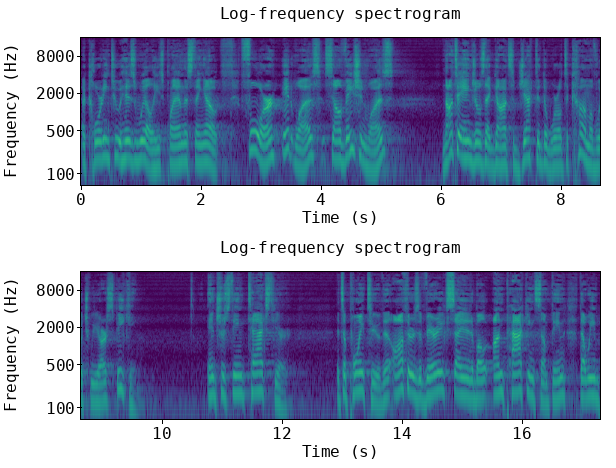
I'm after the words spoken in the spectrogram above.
according to his will. He's planned this thing out. For it was, salvation was, not to angels that God subjected the world to come of which we are speaking. Interesting text here. It's a point to. The author is very excited about unpacking something that we,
